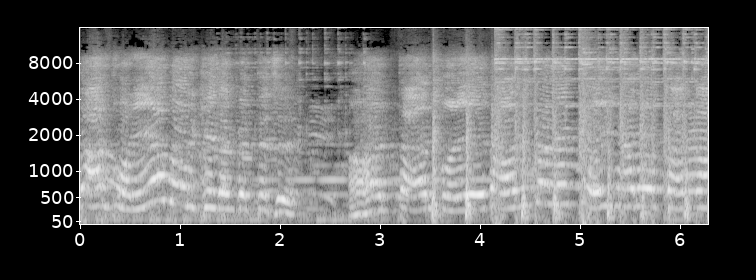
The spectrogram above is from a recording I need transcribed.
তারপরে আবার কে দান করতেছে। আর তারপরে করে কই না রে কাকা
